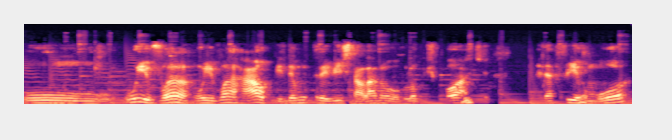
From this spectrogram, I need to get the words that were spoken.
O, o Ivan, o Ivan Halp, deu uma entrevista lá no Globo Esporte, ele afirmou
